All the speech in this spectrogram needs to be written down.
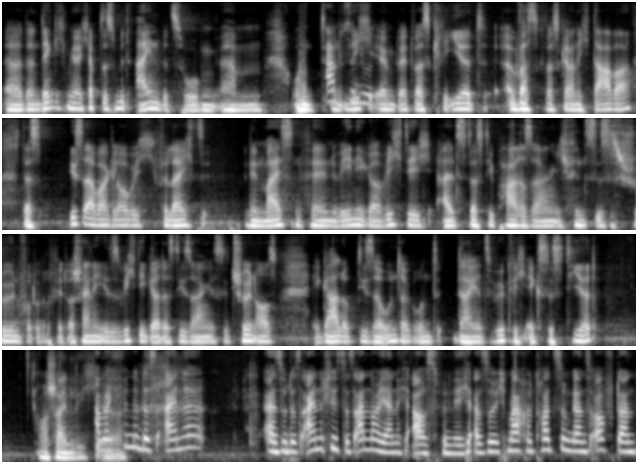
äh, dann denke ich mir, ich habe das mit einbezogen ähm, und, und nicht irgendetwas kreiert, was, was gar nicht da war. Das ist aber, glaube ich, vielleicht in den meisten Fällen weniger wichtig, als dass die Paare sagen, ich finde es ist schön fotografiert. Wahrscheinlich ist es wichtiger, dass die sagen, es sieht schön aus, egal ob dieser Untergrund da jetzt wirklich existiert. Wahrscheinlich. Aber ich äh, finde, das eine also das eine schließt das andere ja nicht aus, finde ich. Also ich mache trotzdem ganz oft dann,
